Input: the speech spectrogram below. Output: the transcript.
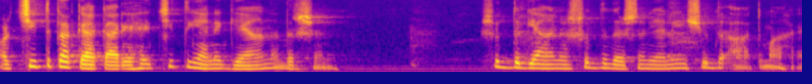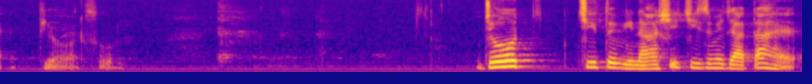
और चित्त का क्या कार्य है? चित्त यानी ज्ञान दर्शन। शुद्ध ज्ञान और शुद्ध दर्शन यानी शुद्ध आत्मा है प्योर सोल जो चित्त विनाशी चीज़ में जाता है,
